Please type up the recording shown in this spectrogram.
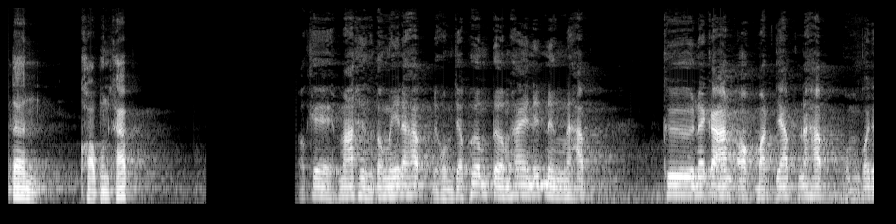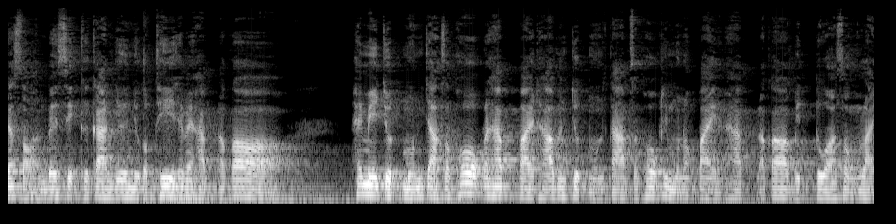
เติ้ลขอบคุณครับ เค มาถึงตรงนี้นะครับ เดี๋ยวผมจะเพิ่มเติมให้นิดนึงนะครับ คือในการออกหมัดยับนะครับ ผมก็จะสอนเบสิกคือการยืนอยู่กับที่ใช่ไหมครับ แล้วก็ให้มีจุดหมุนจากสะโพกนะครับ ปลายเท้าเป็นจุดหมุนตามสะโพกที่หมุนออกไปนะครับ แล้วก็บิดตัวส่งไหล่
